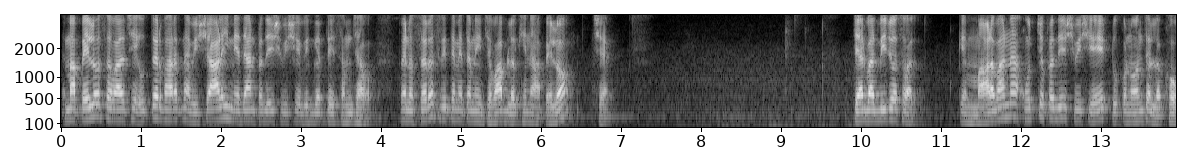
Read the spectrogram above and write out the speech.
એમાં પહેલો સવાલ છે, ઉત્તર ભારતના વિશાળી મેદાન પ્રદેશ વિશે વિગતે સમજાવો. તો એનો સરસ રીતે મેં તમને જવાબ લખીને આપેલો છે. ત્યારબાદ બીજો સવાલ, કે માળવાના ઉચ્ચ પ્રદેશ વિશે ટૂંક નોંધ લખો.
